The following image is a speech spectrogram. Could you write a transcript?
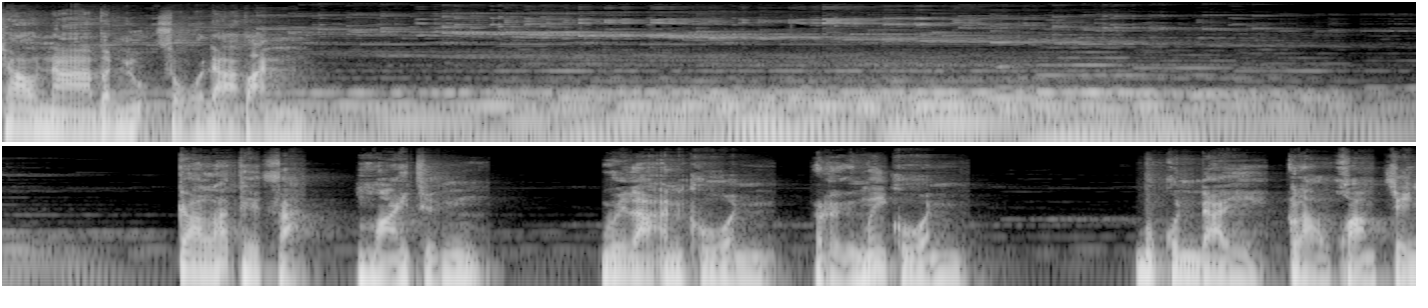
ชาวนาบรรลุโสดาบัน กาลเทศะหมายถึง เวลาอันควรหรือไม่ควร บุคคลใดกล่าวความจริง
